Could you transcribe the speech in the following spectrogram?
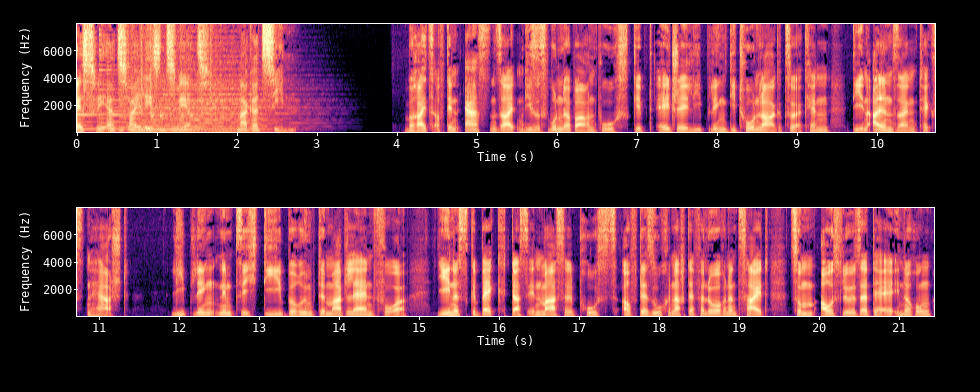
SWR 2 Lesenswert Magazin Bereits auf den ersten Seiten dieses wunderbaren Buchs gibt A.J. Liebling die Tonlage zu erkennen, die in allen seinen Texten herrscht. Liebling nimmt sich die berühmte Madeleine vor, jenes Gebäck, das in Marcel Prousts Auf der Suche nach der verlorenen Zeit zum Auslöser der Erinnerung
